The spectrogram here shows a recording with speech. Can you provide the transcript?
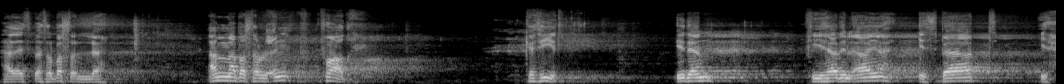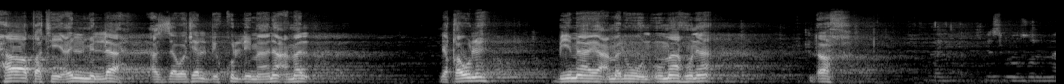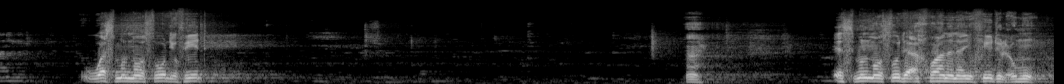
هذا إثبات البصر لله. أما بصر العلم فاضح كثير. إذن في هذه الآية إثبات إحاطة علم الله عز وجل بكل ما نعمل لقوله بما يعملون وما هنا؟ الأخ. واسم الموصول يفيد؟ آه. اسم الموصول يا أخواننا يفيد العموم.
